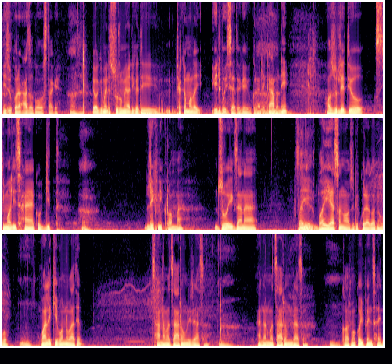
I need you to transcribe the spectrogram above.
हिजोको र आजको अवस्था के? हजुर। यो अघि मैले सुरुमै अलिकति ठ्याक्कै मलाई हिट भइसकेको थियो क्या यो कुराले। कहाँ भने हजुरले त्यो सिमली छायाको गीत लेख्ने क्रममा जो एकजना चाहिँ भरियासँग हजुरले कुरा गर्नुभयो उहाँले के भन्नुभएको थियो? छानामा झारो उम्रिरहेछ। आँगनमा झारो उम्रिरहेछ। घरमा कोही पनि छैन।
